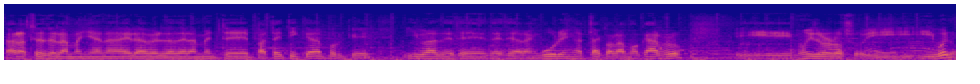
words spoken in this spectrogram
a las 3 de la mañana era verdaderamente patética porque iba desde, desde Aranguren hasta Colamocarro y muy doloroso. Y, bueno,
